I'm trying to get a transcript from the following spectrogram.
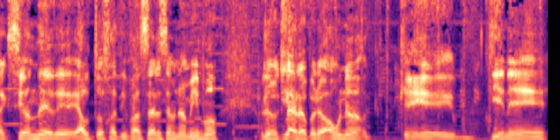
acción de, de autosatisfacerse a uno mismo. Pero claro, pero a uno que tiene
